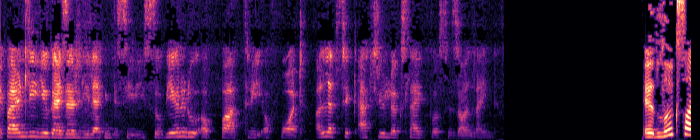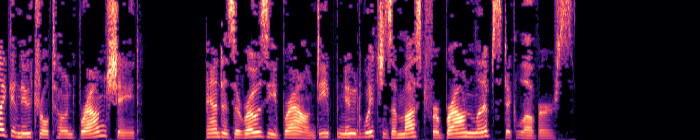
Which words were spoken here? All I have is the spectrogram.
Apparently you guys are really liking this series, so we're gonna do a part 3 of what a lipstick actually looks like versus online. It looks like a neutral toned brown shade and is a rosy brown deep nude which is a must for brown lipstick lovers.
